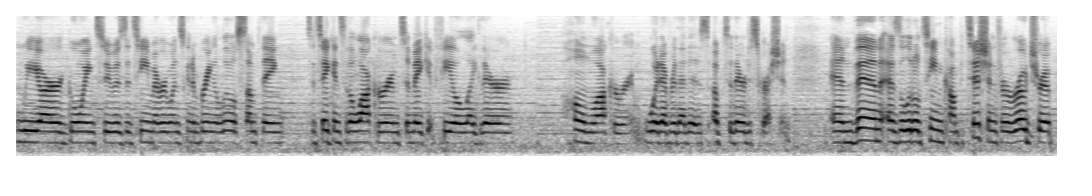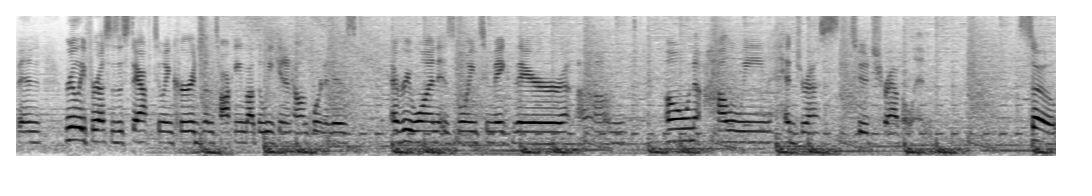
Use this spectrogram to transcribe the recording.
we are going to, as a team, everyone's going to bring a little something to take into the locker room to make it feel like their home locker room, whatever that is, up to their discretion and then as a little team competition for a road trip and really for us as a staff to encourage them talking about the weekend and how important it is. Everyone is going to make their um, own Halloween headdress to travel in. So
